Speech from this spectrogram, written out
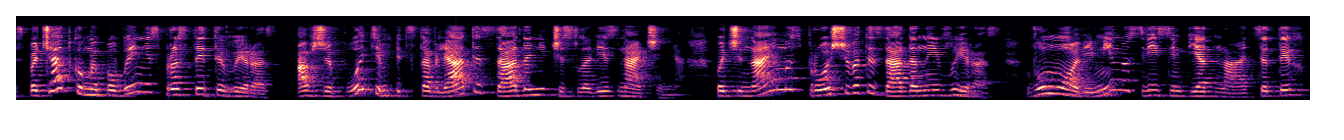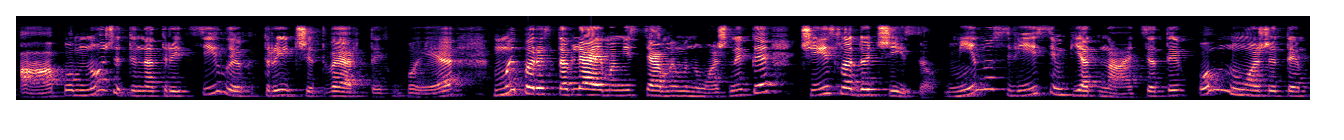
Спочатку ми повинні спростити вираз, а вже потім підставляти задані числові значення. Починаємо спрощувати заданий вираз. В умові мінус 8 п'ятнадцятих а помножити на 3,3 четвертих b ми переставляємо місцями множники числа до чисел. Мінус 8 п'ятнадцятих помножити.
